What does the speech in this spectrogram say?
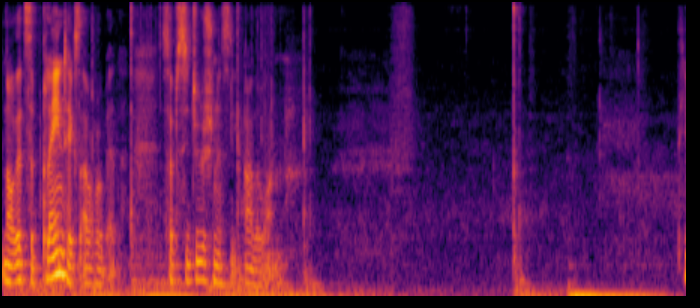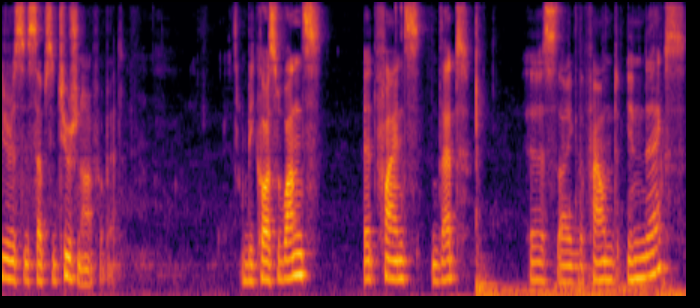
no, that's the plain text alphabet. Substitution is the other one. Here is the substitution alphabet. Because once it finds that is like the found index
